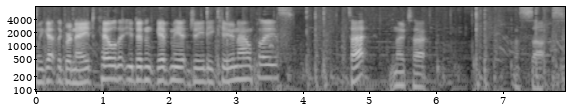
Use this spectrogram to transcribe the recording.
We get the grenade kill that you didn't give me at GDQ now, please? Tech? No tech. That sucks.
